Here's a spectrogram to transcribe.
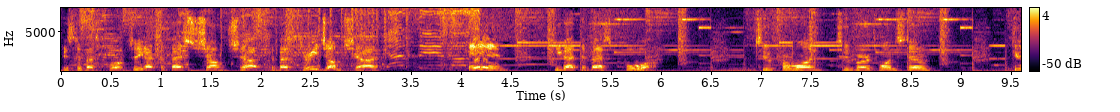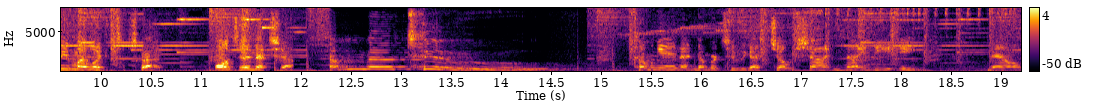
is the best pull-up. So you got the best jump shot, the best three jump shots, and you got the best pull-up. Two for one, two birds, one stone. Give me my like and subscribe. On to the next shot. Number two. Coming in at number two, we got Jump Shot 98. Now,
